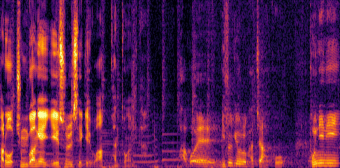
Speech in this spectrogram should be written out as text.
바로 중광의 예술 세계와 관통합니다. 과거에 미술 교육을 받지 않고 본인이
